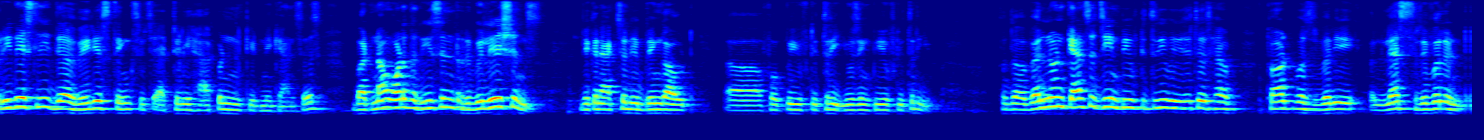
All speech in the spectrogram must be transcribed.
previously there are various things which actually happened in kidney cancers but now what are the recent revelations we can actually bring out uh, for p53 using p53 so the well-known cancer gene p53 researchers have thought was very less relevant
